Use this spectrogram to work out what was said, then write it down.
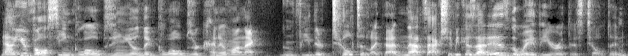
Now, you've all seen globes, and you know the globes are kind of on that goofy, they're tilted like that, and that's actually because that is the way the Earth is tilted.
